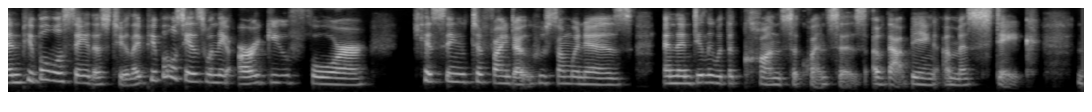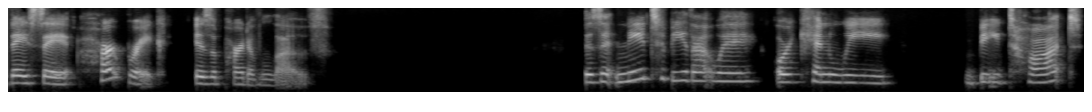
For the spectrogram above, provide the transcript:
And people will say this too. Like people will say this when they argue for kissing to find out who someone is and then dealing with the consequences of that being a mistake. They say heartbreak is a part of love. Does it need to be that way? Or can we be taught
